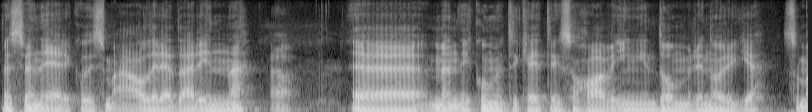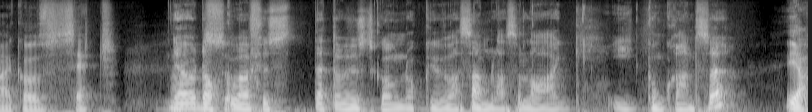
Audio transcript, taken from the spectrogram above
med Sven Erik og de som er allerede der inne. Ja. Eh, men i Communicating så har vi ingen dommere i Norge som er kvalifisert. Ja, og dere var først, dette var første gang dere var samla som lag i konkurranse. Ja,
